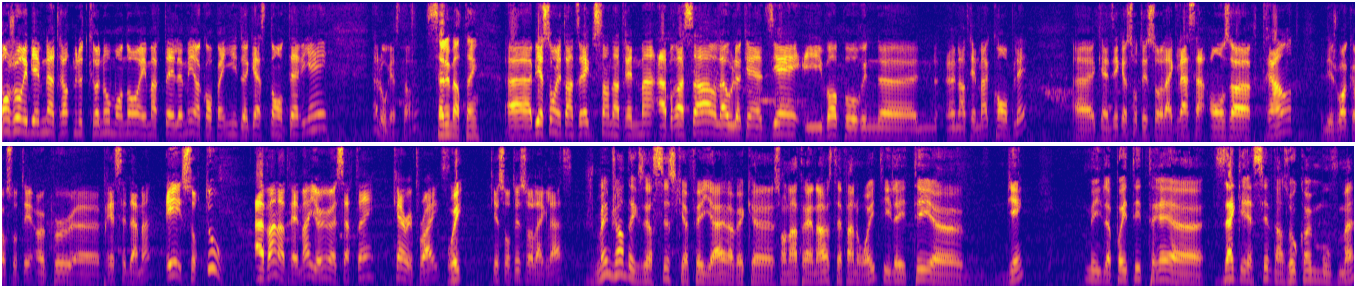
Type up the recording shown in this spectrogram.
Bonjour et bienvenue à 30 minutes chrono. Mon nom est Martin Lemay en compagnie de Gaston Terrien. Allô Gaston. Salut Martin. Euh, bien sûr, on est en direct du centre d'entraînement à Brossard, là où le Canadien il va pour une, euh, une- un entraînement complet. Euh, le Canadien qui a sauté sur la glace à 11h30. Il y a des joueurs qui ont sauté un peu euh, précédemment. Et surtout, avant l'entraînement, il y a eu un certain Carey Price Oui. qui a sauté sur la glace. Même genre d'exercice qu'il a fait hier avec son entraîneur Stéphane White. Il a été bien, mais il n'a pas été très agressif dans aucun mouvement.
